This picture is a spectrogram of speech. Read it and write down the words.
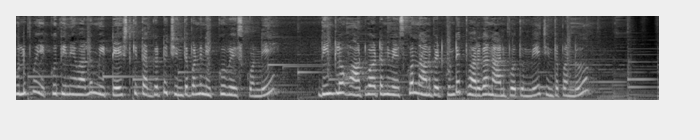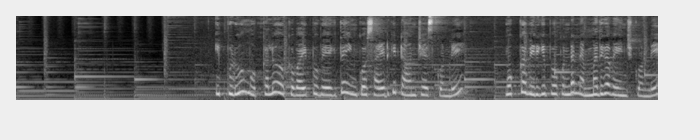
పులుపు ఎక్కువ తినేవాళ్ళు మీ టేస్ట్కి తగ్గట్టు చింతపండుని ఎక్కువ వేసుకోండి. దీంట్లో హాట్ వాటర్ని వేసుకొని నానబెట్టుకుంటే త్వరగా నానిపోతుంది చింతపండు. ఇప్పుడు ముక్కలు ఒకవైపు వేగితే ఇంకో సైడ్కి టర్న్ చేసుకోండి. ముక్క విరిగిపోకుండా నెమ్మదిగా వేయించుకోండి.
